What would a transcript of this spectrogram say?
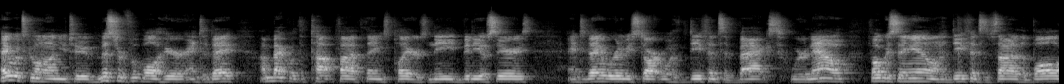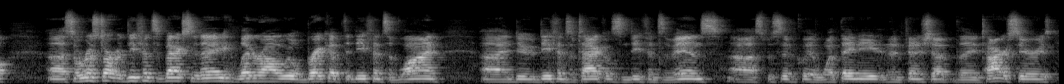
Hey, what's going on YouTube? Mr. Football here, and today I'm back with the top five things players need video series. And today we're going to be starting with defensive backs. We're now focusing in on the defensive side of the ball. Uh, so we're going to start with defensive backs today. Later on, we'll break up the defensive line uh, and do defensive tackles and defensive ends, uh, specifically of what they need, and then finish up the entire series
